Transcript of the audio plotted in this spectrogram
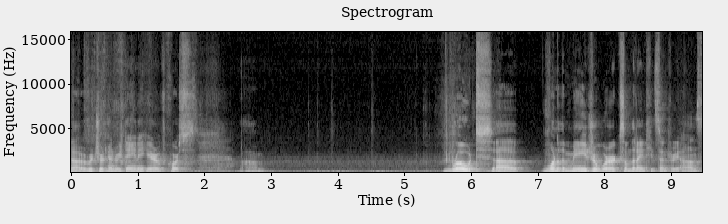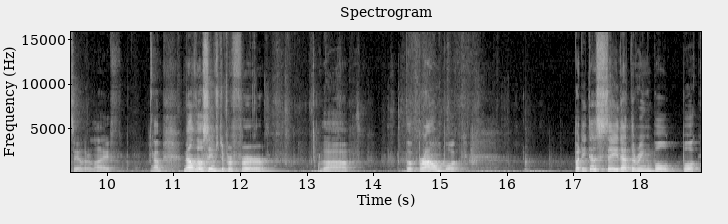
uh, Richard Henry Dana here, of course, um, wrote uh, one of the major works of the 19th century on sailor life. Um, Melville seems to prefer the the Browne book, but he does say that the Ringbolt book,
